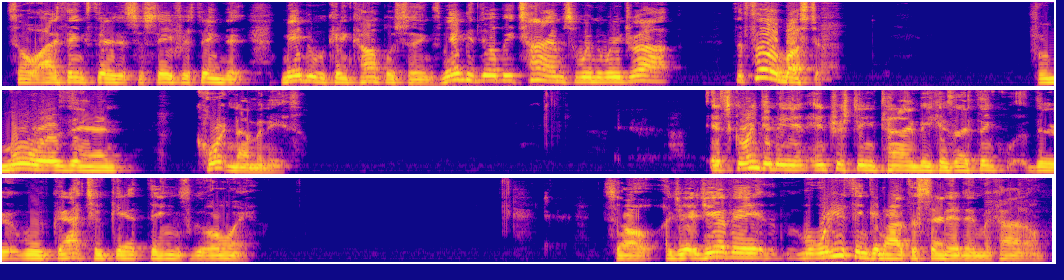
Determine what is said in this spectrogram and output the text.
So I think that it's a safer thing that maybe we can accomplish things. Maybe there'll be times when we drop the filibuster for more than court nominees. It's going to be an interesting time because I think there, we've got to get things going. So, do you have a? What do you think about the Senate and McConnell?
